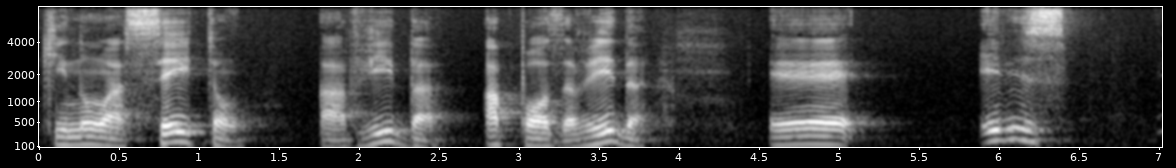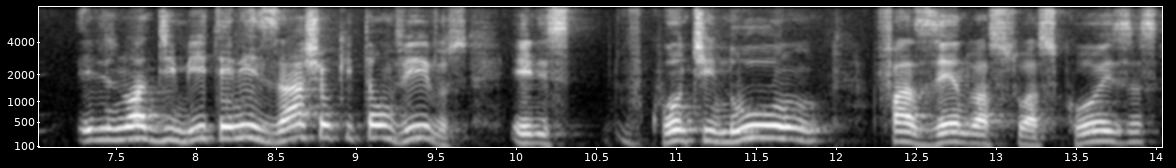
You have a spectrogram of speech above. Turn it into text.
que não aceitam a vida após a vida, é, eles, eles não admitem, eles acham que estão vivos, eles continuam fazendo as suas coisas,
